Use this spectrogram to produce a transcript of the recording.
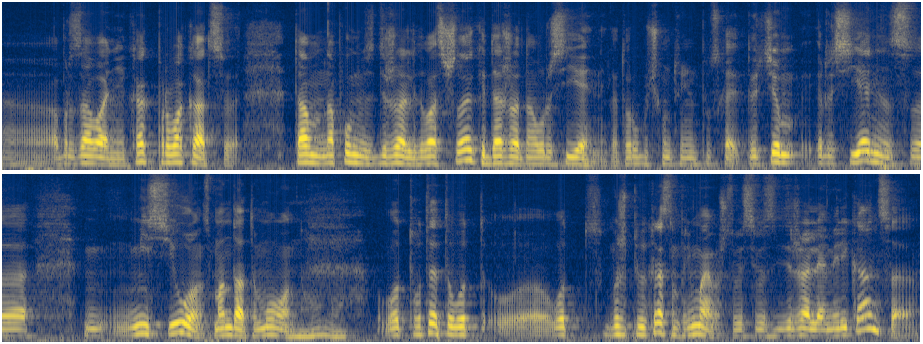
образования как провокацию. Там, напомню, задержали 20 человек и даже одного россиянина, которого почему-то не отпускают. Причем россиянин с миссией ООН, с мандатом ООН. Ну, да. вот, вот это вот, вот, мы же прекрасно понимаем, что если вы задержали американца,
